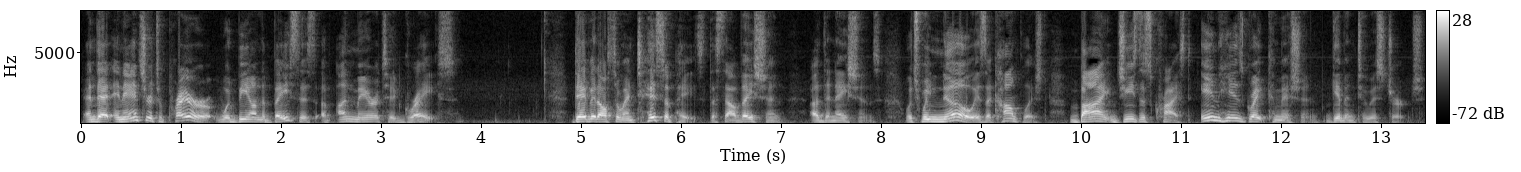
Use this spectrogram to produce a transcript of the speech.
and that an answer to prayer would be on the basis of unmerited grace. David also anticipates the salvation of the nations, which we know is accomplished by Jesus Christ in his great commission given to his church.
